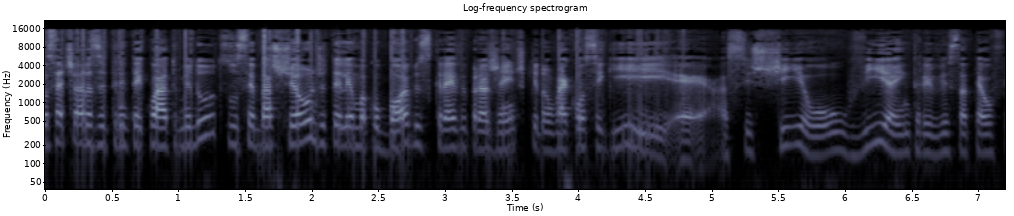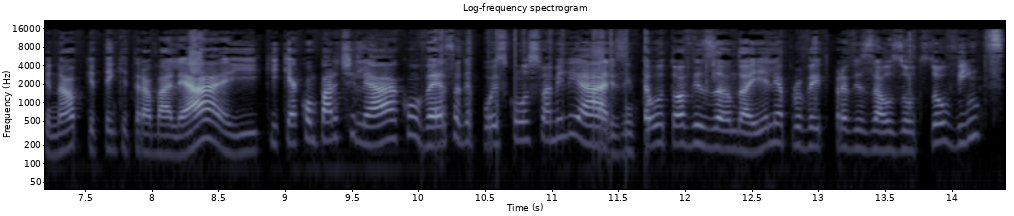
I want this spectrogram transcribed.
São 7 horas e 34 minutos. O Sebastião de Telemaco Bob escreve pra gente que não vai conseguir é, assistir ou ouvir a entrevista até o final, porque tem que trabalhar e que quer compartilhar a conversa depois com os familiares. Então eu tô avisando a ele, aproveito para avisar os outros ouvintes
